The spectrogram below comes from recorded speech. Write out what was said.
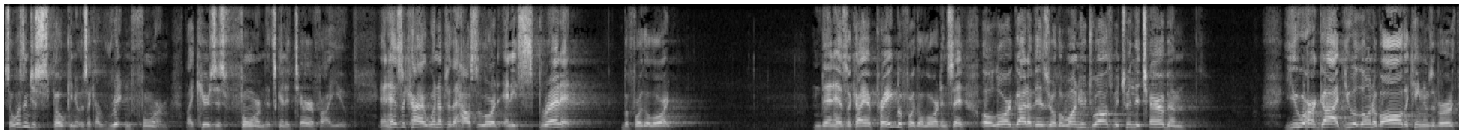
So it wasn't just spoken, it was like a written form. Like, here's this form that's going to terrify you. And Hezekiah went up to the house of the Lord and he spread it before the Lord. And then Hezekiah prayed before the Lord and said, O Lord God of Israel, the one who dwells between the cherubim, you are God, you alone of all the kingdoms of earth.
